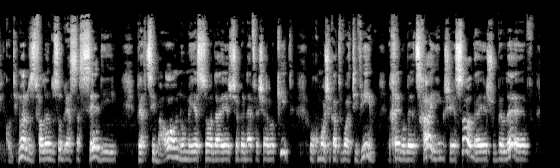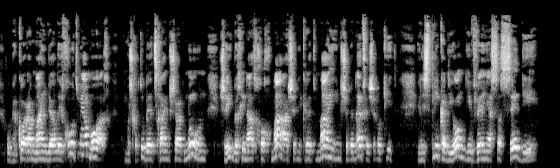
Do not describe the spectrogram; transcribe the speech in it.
Ele continua nos falando sobre essa sede, והצימאו נו מיסוד האש שבנפש האלוקית, וכמו שכתבו הטבעים, וכן הוא בעץ חיים, שיסוד האש הוא בלב, ומקור המים והאיכות מהמוח, כמו שכתוב בעץ חיים שרנון, שהיא בחינת חוכמה שנקראת מים שבנפש אלוקית. Ele explica de onde vem essa sede.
